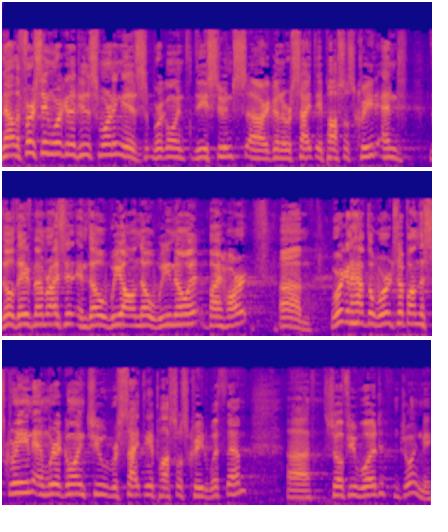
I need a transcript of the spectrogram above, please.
Now, the first thing we're going to do this morning is we're going, To, these students are going to recite the Apostles' Creed. And though they've memorized it and though we all know we know it by heart, um, we're going to have the words up on the screen and we're going to recite the Apostles' Creed with them. Uh, so if you would, join me.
